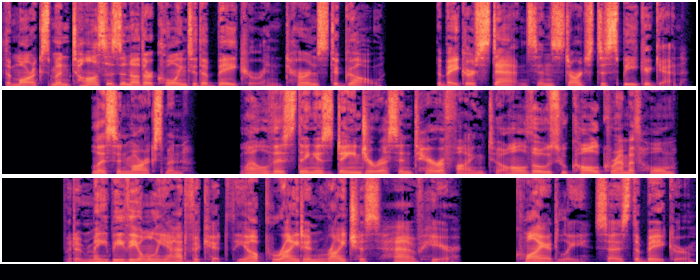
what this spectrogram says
The marksman tosses another coin to the baker and turns to go. The baker stands and starts to speak again. Listen, marksman. While this thing is dangerous and terrifying to all those who call Kremeth home, but it may be the only advocate the upright and righteous have here, quietly says the baker.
